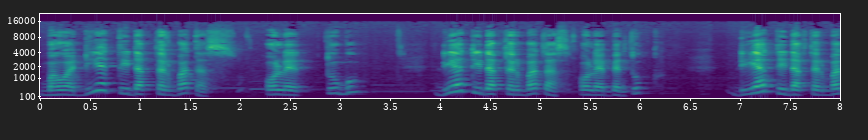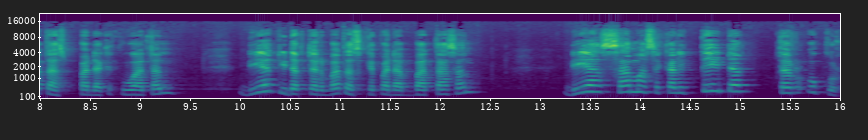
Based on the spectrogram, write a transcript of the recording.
bahwa dia tidak terbatas oleh tubuh, dia tidak terbatas oleh bentuk, dia tidak terbatas pada kekuatan, dia tidak terbatas kepada batasan, dia sama sekali tidak terukur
